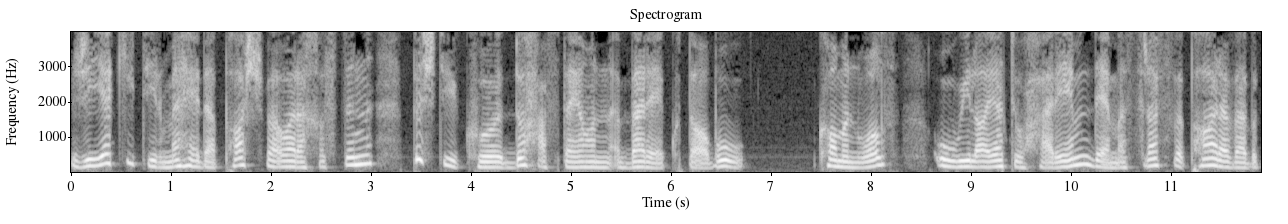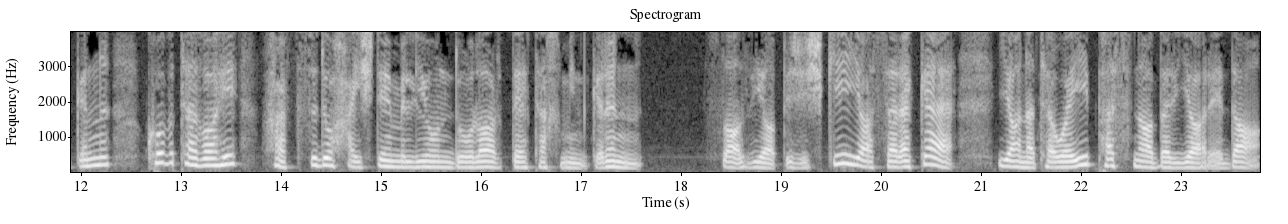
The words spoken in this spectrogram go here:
جی یکی تیر مه ده پاش و ورخستن پشتی که دو هفتهان بره کتابو. کامنولث و ولایت و حریم ده مصرف پاره و بکن که به تواهی 708 میلیون دلار ده تخمین کرن. سازیا پزشکی یا سرکه یا نتوایی پس نابریار دا.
